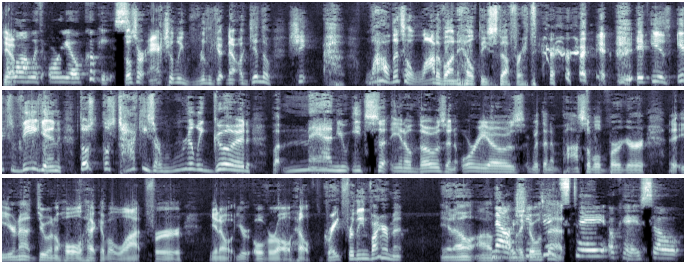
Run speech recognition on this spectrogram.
Yep. along with Oreo cookies. Those are actually really good. Now, again, though, she, wow, that's a lot of unhealthy stuff right there. it is. It's vegan. Those those Takis are really good, but man, you eat you know those and Oreos with an Impossible Burger. You're not doing a whole heck of a lot for you know your overall health. Great for the environment. You know, um, now I'm she to go with did that. say, okay, so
